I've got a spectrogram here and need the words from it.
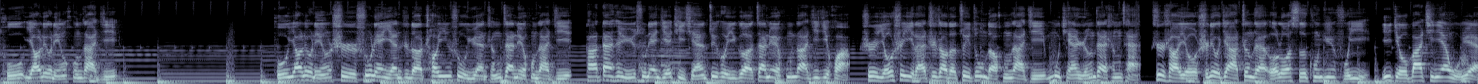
图幺六零轰炸机。图幺六零是苏联研制的超音速远程战略轰炸机，它诞生于苏联解体前最后一个战略轰炸机计划，是有史以来制造的最重的轰炸机，目前仍在生产，至少有十六架正在俄罗斯空军服役。一九八七年五月，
